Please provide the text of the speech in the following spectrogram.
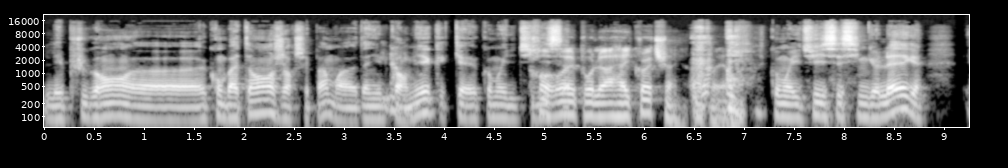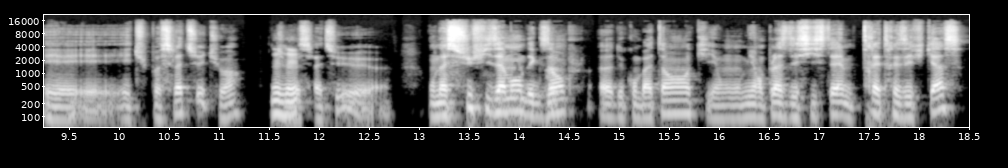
les plus grands euh, combattants, genre, je sais pas moi, Daniel Cormier, comment il utilise. Oh, ouais, pour le high crutch. comment il utilise ses single legs, et, et, tu postes là-dessus, tu vois? Tu mmh postes là-dessus. Euh. On a suffisamment d'exemples de combattants qui ont mis en place des systèmes très très efficaces.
